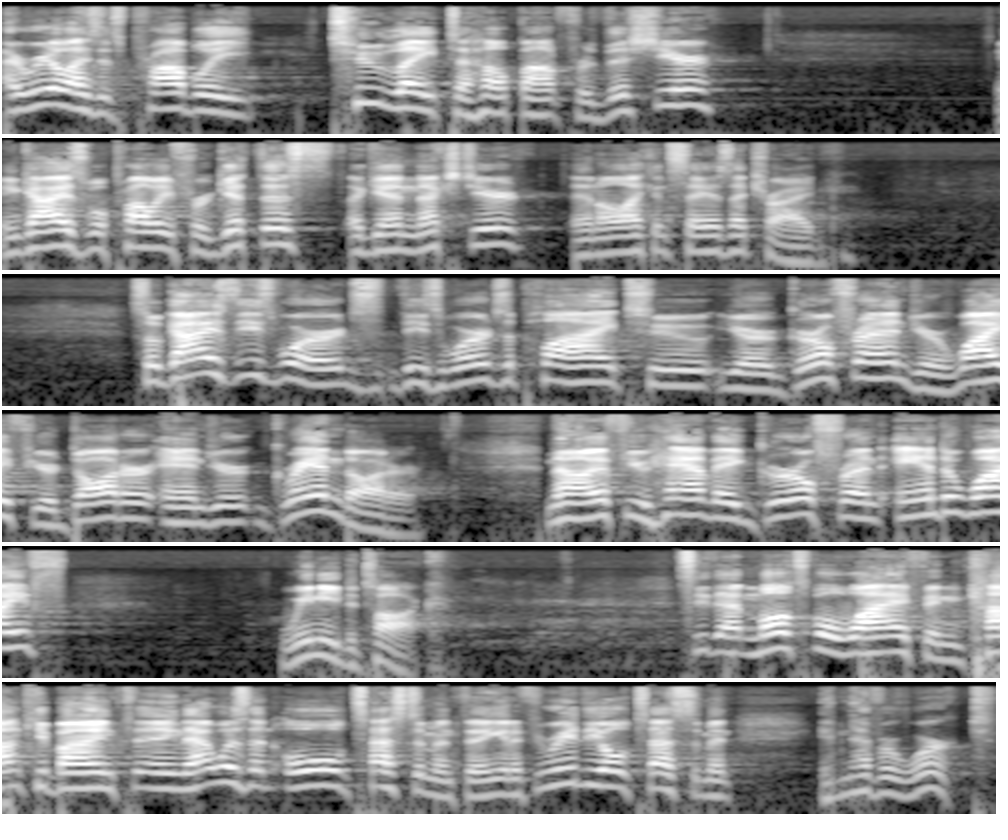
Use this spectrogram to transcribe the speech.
I realize it's probably too late to help out for this year. And guys we'll probably forget this again next year, and all I can say is I tried. So, guys, these words, these words apply to your girlfriend, your wife, your daughter, and your granddaughter. Now, if you have a girlfriend and a wife, we need to talk. See, that multiple wife and concubine thing, that was an Old Testament thing. And if you read the Old Testament, it never worked.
